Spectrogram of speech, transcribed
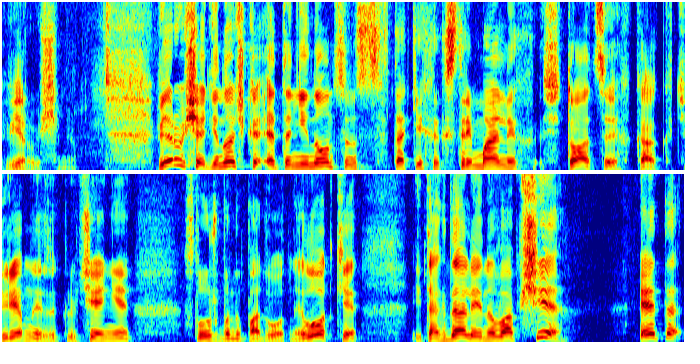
верующими. Верующий одиночка – это не нонсенс в таких экстремальных ситуациях, как тюремное заключение, служба на подводной лодке и так далее, но вообще это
